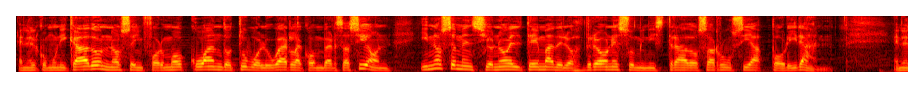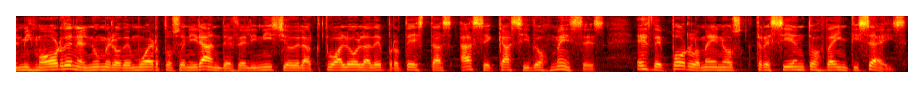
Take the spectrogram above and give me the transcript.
En el comunicado no se informó cuándo tuvo lugar la conversación y no se mencionó el tema de los drones suministrados a Rusia por Irán. En el mismo orden, el número de muertos en Irán desde el inicio de la actual ola de protestas hace casi dos meses es de por lo menos 326,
